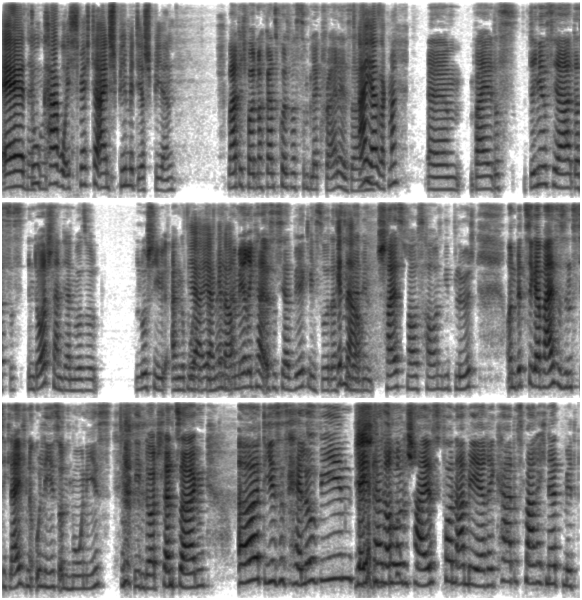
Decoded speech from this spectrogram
Äh, du, gut. Caro, ich möchte ein Spiel mit dir spielen. Warte, ich wollte noch ganz kurz was zum Black Friday sagen. Ah ja, sag mal. Ähm, weil das Ding ist ja, dass es in Deutschland ja nur so Luschi-Angebote Ja, ja, gibt. Ne? genau. In Amerika ist es ja wirklich so, dass die Genau. da den Scheiß raushauen wie blöd. Und witzigerweise sind es die gleichen Ullis und Monis, die in Deutschland sagen, ah, dieses Halloween, Ja, das ja, ist ja genau. so ein Scheiß von Amerika, das mache ich nicht mit.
